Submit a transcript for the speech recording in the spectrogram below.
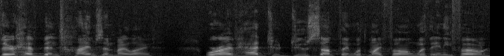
there have been times in my life where I've had to do something with my phone, with any phone,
